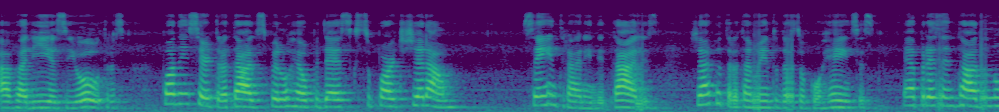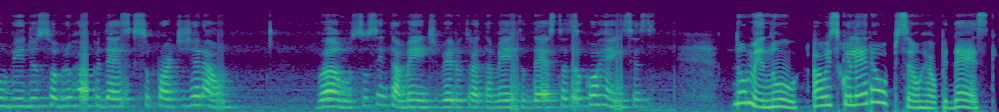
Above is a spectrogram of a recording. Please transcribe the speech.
avarias e outras, podem ser tratadas pelo Helpdesk Suporte Geral. Sem entrar em detalhes, já que o tratamento das ocorrências é apresentado no vídeo sobre o Helpdesk Suporte Geral. Vamos, sucintamente, ver o tratamento destas ocorrências. No menu, ao escolher a opção Helpdesk,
